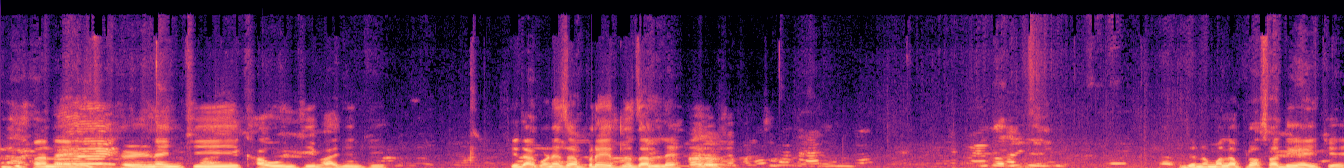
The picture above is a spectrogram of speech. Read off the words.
दुकानं आहेत खेळण्यांची खाऊंची भाजींची ती दाखवण्याचा प्रयत्न चाललाय. ज्यांना मला प्रसादी घ्यायची.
